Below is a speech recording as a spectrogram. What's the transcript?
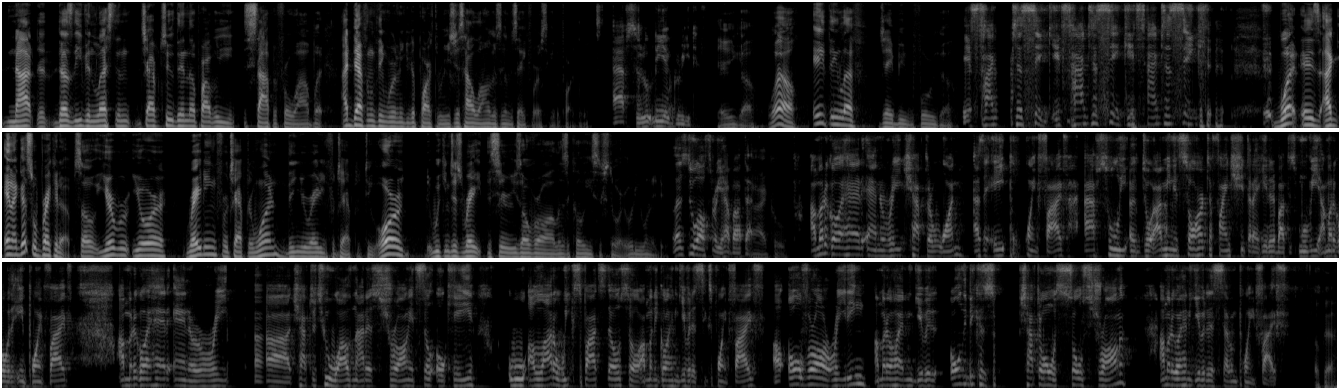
not uh, does even less than chapter two, then they'll probably stop it for a while. But I definitely think we're gonna get a part three. It's just how long it's gonna take for us to get a part three. Absolutely agreed. There you go. Well, anything left, JB, before we go? It's time to sink. It's time to sink. It's time to sink. What is I and I guess we'll break it up. So your your rating for chapter one, then your rating for chapter two, or we can just rate the series overall as a cohesive story. What do you want to do? Let's do all three. How about that? All right, cool. I'm gonna go ahead and rate chapter one as an 8.5. Absolutely adore. I mean, it's so hard to find shit that I hated about this movie. I'm gonna go with an 8.5. I'm gonna go ahead and rate uh, chapter two. While not as strong, it's still okay. a lot of weak spots though, so I'm gonna go ahead and give it a 6.5. Uh, overall rating, I'm gonna go ahead and give it only because chapter one was so strong. I'm gonna go ahead and give it a 7.5. Okay.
